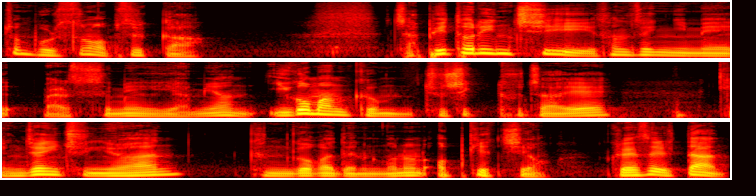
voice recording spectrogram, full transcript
좀 볼 수는 없을까? 자, 피터 린치 선생님의 말씀에 의하면 이거만큼 주식 투자에 굉장히 중요한 근거가 되는 것은 없겠지요. 그래서 일단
